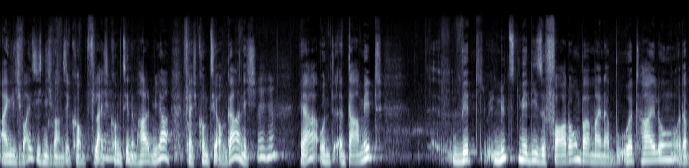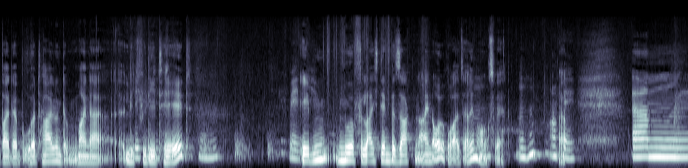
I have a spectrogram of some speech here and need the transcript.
Eigentlich weiß ich nicht, wann sie kommt. Vielleicht mhm. kommt sie in einem halben Jahr, vielleicht kommt sie auch gar nicht. Mhm. Ja, und äh, damit wird, nützt mir diese Forderung bei meiner Beurteilung oder bei der Beurteilung meiner Liquidität, Liquidität. eben nur vielleicht den besagten 1 Euro als Erinnerungswert. Mhm. Okay. Ja. Ähm,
